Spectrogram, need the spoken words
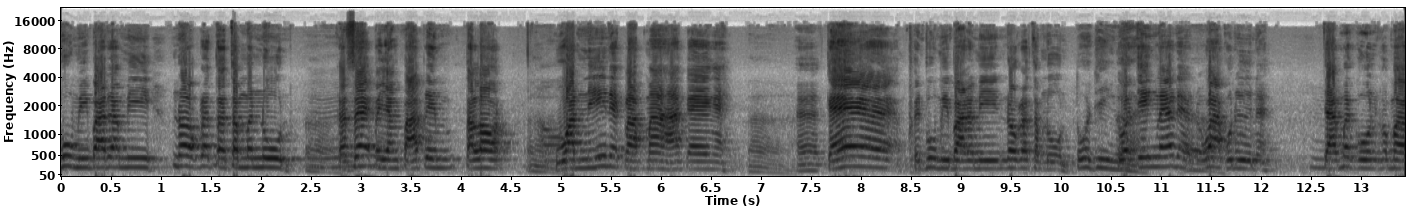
ผู้มีบารมีนอกรัฐธรรมนูญเออกระแทะไปยังป๋าเปรมตลอดเออวันนี้เนี่ยกลับมาหาแกไงเออ เออแกเป็นผู้มีบารมีนอกรัฐธรรมนูญตัวจริงเลยตัวจริงแล้วเนี่ยเออว่าคนอื่นนะจากเมื่อก่อนก็มา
